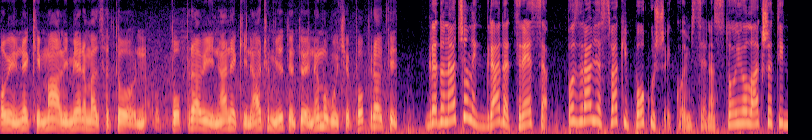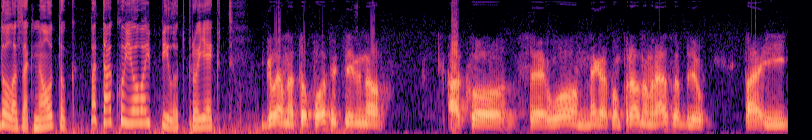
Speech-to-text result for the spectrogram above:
ovim nekim malim mjerama da se to popravi na neki način. Međutim, to je nemoguće popraviti. Gradonačelnik grada Cresa pozdravlja svaki pokušaj kojim se nastoji olakšati dolazak na otok, pa tako i ovaj pilot projekt. Gledam na to pozitivno ako se u ovom nekakvom pravnom razdoblju pa i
